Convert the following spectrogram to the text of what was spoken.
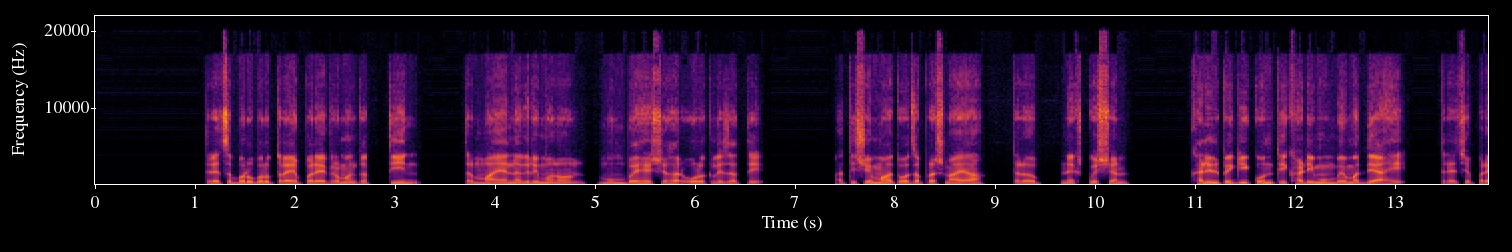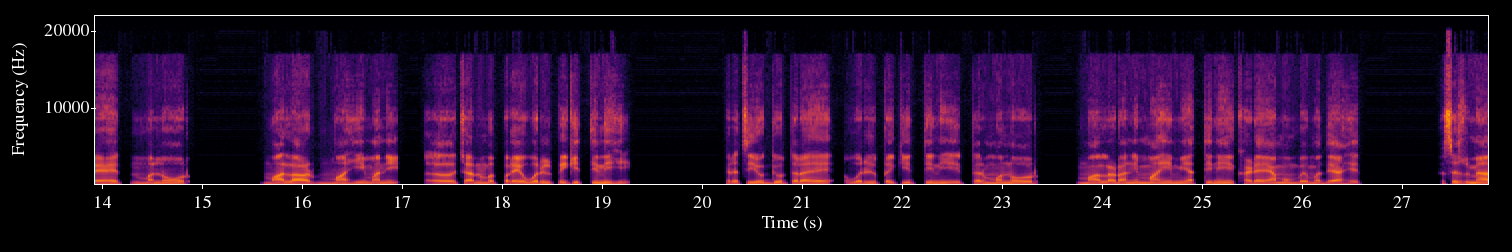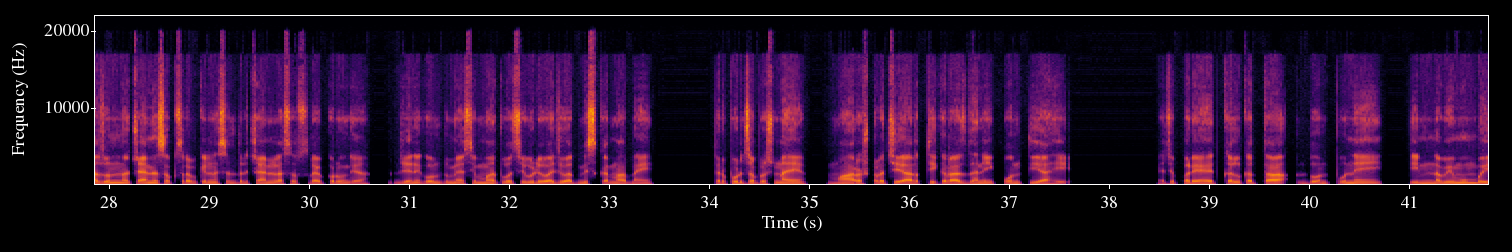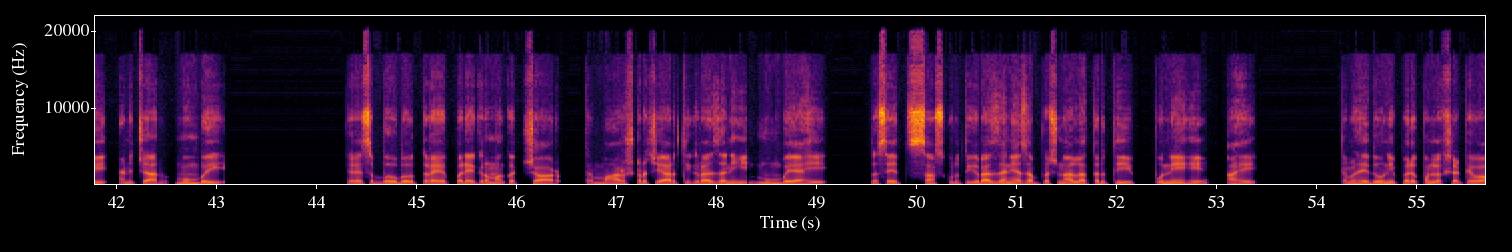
तर याचं बरोबर उत्तर आहे पर्याय क्रमांक तीन. तर मायानगरी म्हणून मुंबई हे शहर ओळखले जाते. अतिशय महत्त्वाचा प्रश्न आहे हा. तर नेक्स्ट क्वेश्चन खालीलपैकी कोणती खाडी मुंबईमध्ये आहे? तर याचे पर्याय आहेत मनोर मालाड माहीम आणि चार नंबर पर्याय वरीलपैकी तिन्ही. तर याचं योग्य उत्तर आहे वरीलपैकी तिन्ही. तर मनोर मालाड आणि माहीम या तिन्ही खाड्या या मुंबईमध्ये आहेत. तसेच तुम्ही अजून चॅनल सबस्क्राईब केलं नसेल तर चॅनलला सबस्क्राईब करून घ्या. जेणेकरून तुम्ही असे महत्त्वाचे व्हिडिओ अजिबात मिस करणार नाही. तर पुढचा प्रश्न आहे महाराष्ट्राची आर्थिक राजधानी कोणती आहे? याचे पर्याय आहेत कलकत्ता दोन पुणे तीन नवी मुंबई आणि चार मुंबई. तर याचं बरोबर उत्तर आहे पर्याय क्रमांक चार. तर महाराष्ट्राची आर्थिक राजधानी ही मुंबई आहे. तसेच सांस्कृतिक राजधानी असा प्रश्न आला तर ती पुणे हे आहे. त्यामुळे हे दोन्ही फरक पण लक्षात ठेवा.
